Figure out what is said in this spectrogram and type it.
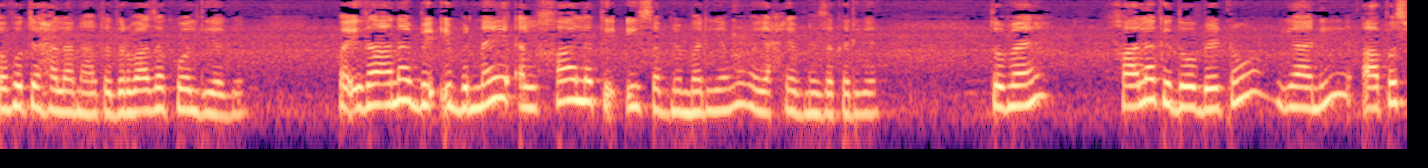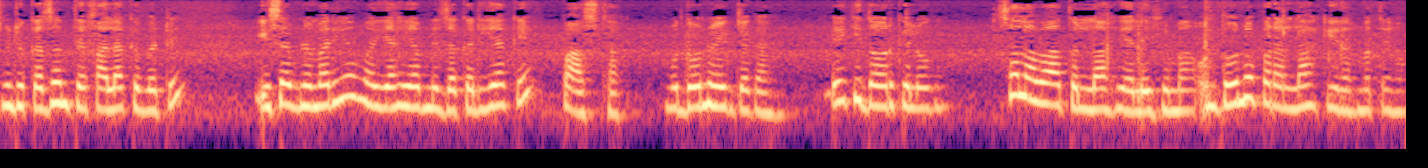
لئی ففت حلنا تو دروازہ کھول دیا گیا۔ فاذا بے ابن الخالت عیسی ابن مریم و یحیی ابن زکریا تو میں خالہ کے دو بیٹوں یعنی آپس میں جو کزن تھے، خالہ کے بیٹے، عیسی ابن مریم اور یحیی ابن زکریا کے پاس تھا۔ وہ دونوں ایک جگہ ہیں۔ ایک ہی دور کے لوگ ہیں۔ صلوات اللہ علیہما، ان دونوں پر اللہ کی رحمتیں ہوں۔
